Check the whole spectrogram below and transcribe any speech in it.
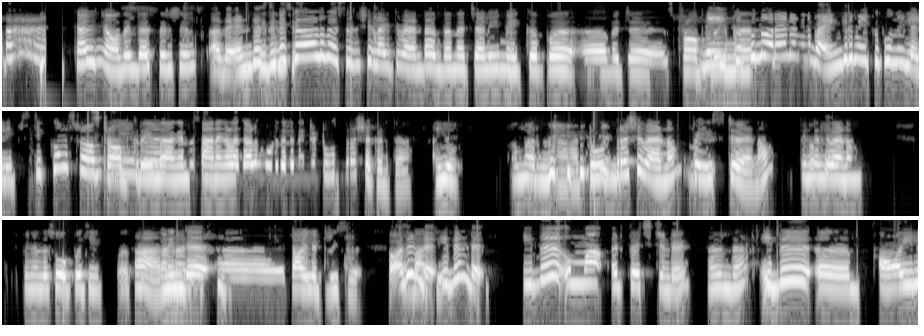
കഴിഞ്ഞോ നിന്റെ എസെൻഷ്യൽ അതെ എന്റെ ഇതിനേക്കാളും എസെൻഷ്യൽ ആയിട്ട് വേണ്ട എന്താന്ന് വെച്ചാൽ ഈ മേക്കപ്പ് മറ്റേ സ്ട്രോപ്പ് മേക്കപ്പ് എന്ന് പറയാൻ അങ്ങനെ ഭയങ്കര മേക്കപ്പ് ഒന്നും ഇല്ല. ലിപ്സ്റ്റിക്കും സ്ട്രോപ്പ് സ്ട്രോപ്പ് ക്രീം അങ്ങനത്തെ സാധനങ്ങളെക്കാളും കൂടുതൽ നിന്റെ ടൂത്ത് ബ്രഷ് ഒക്കെ എടുത്താ? അയ്യോ ടൂത്ത് ബ്രഷ് വേണം പേസ്റ്റ് വേണം. പിന്നെ എന്ത് വേണം? പിന്നെന്താ സോപ്പ് ചീപ്പ് ആ നിന്റെ ടോയ്ലറ്ററീസ് അതുണ്ട്. ഇതുണ്ട്. ഇത് ഉമ്മ എടുത്തു വെച്ചിട്ടുണ്ട്. അതെന്താ? ഇത് ഓയിൽ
